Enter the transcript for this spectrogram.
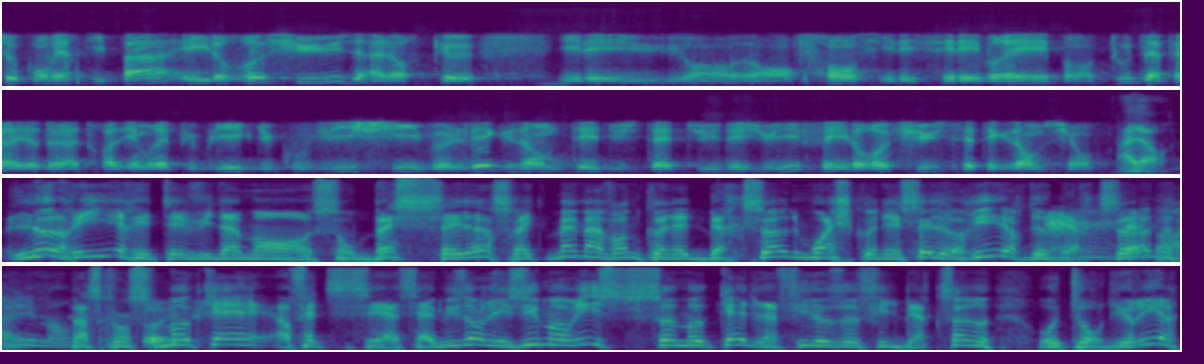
se convertit pas et il refuse alors que il est en, France, il est célébré pendant toute la période de la Troisième République. Du coup, Vichy veut l'exempter du statut des juifs et il refuse cette exemption. Alors, Le Rire est évidemment son best-seller. C'est vrai même avant de connaître Bergson, moi je connaissais Le Rire de Bergson parce qu'on se moquait. En fait, c'est assez amusant. Les humoristes se moquaient de la philosophie de Bergson autour du rire.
